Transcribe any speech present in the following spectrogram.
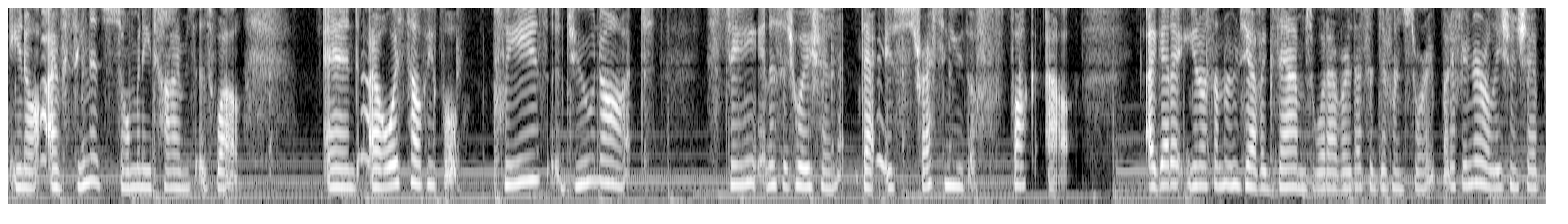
you know, I've seen it so many times as well. And I always tell people please do not stay in a situation that is stressing you the fuck out. I get it, you know, sometimes you have exams, whatever, that's a different story. But if you're in a relationship,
